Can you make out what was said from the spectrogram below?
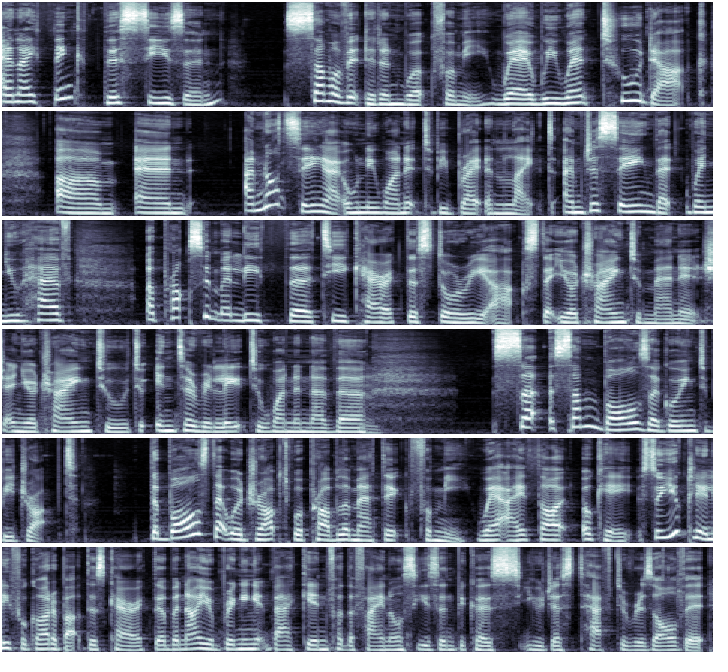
And I think this season, some of it didn't work for me, where we went too dark. Um, and I'm not saying I only want it to be bright and light. I'm just saying that when you have approximately 30 character story arcs that you're trying to manage and you're trying to, to interrelate to one another, so, some balls are going to be dropped. The balls that were dropped were problematic for me, where I thought, okay, so you clearly forgot about this character, but now you're bringing it back in for the final season because you just have to resolve it.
